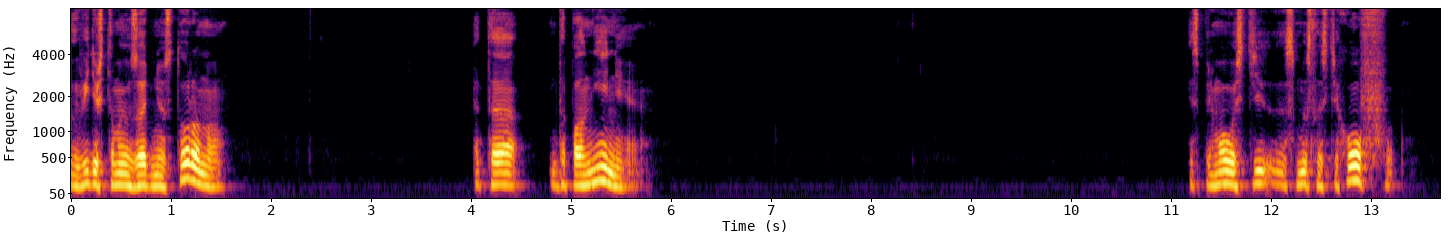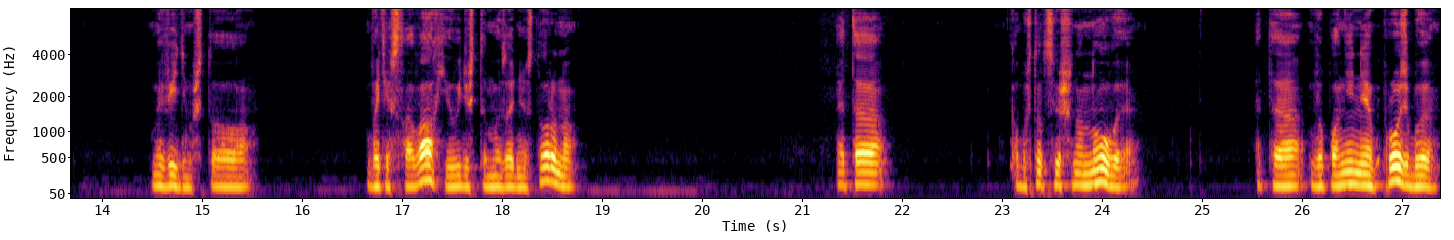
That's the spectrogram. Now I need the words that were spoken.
и увидишь ты мою заднюю сторону, это дополнение – из прямого сти- смысла стихов мы видим, что в этих словах, и увидишь ты мою заднюю сторону, это как бы что-то совершенно новое. Это выполнение просьбы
